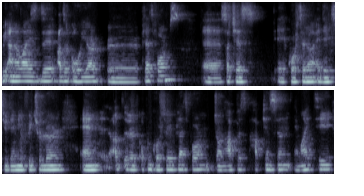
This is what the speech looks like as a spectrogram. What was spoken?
we analyze the other OER uh, platforms uh, such as uh, Coursera, edX, Udemy, FutureLearn, and other open courseware platform, John Hopkinson, MIT,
